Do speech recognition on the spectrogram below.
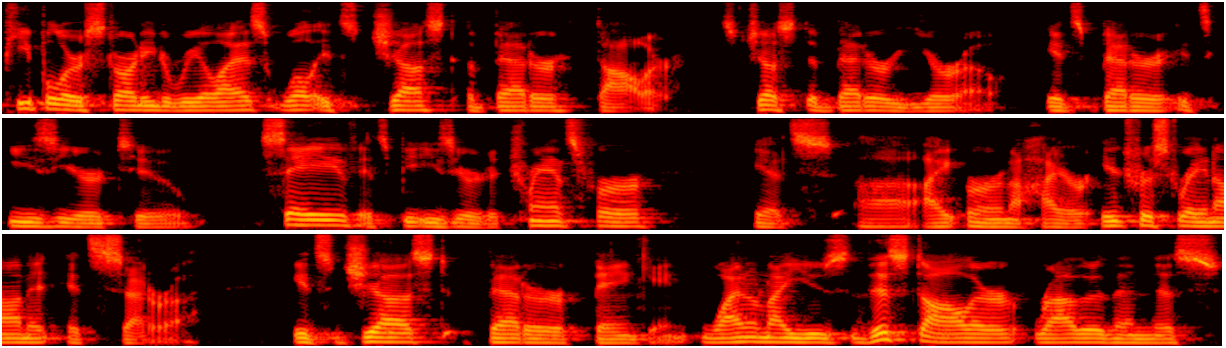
people are starting to realize, well, it's just a better dollar. It's just a better euro. It's better. It's easier to save. It's easier to transfer. It's uh, I earn a higher interest rate on it, etc. It's just better banking. Why don't I use this dollar rather than this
